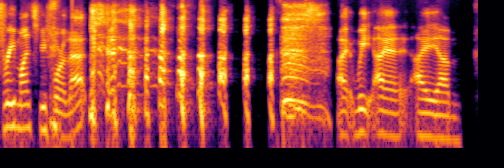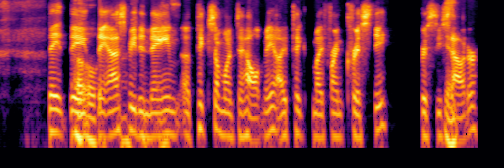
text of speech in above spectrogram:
three months before that. I we I I um they they Uh-oh. they asked me to name uh, pick someone to help me. I picked my friend Christy, Christy yeah. Souter,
